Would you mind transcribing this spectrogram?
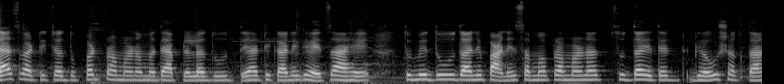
त्याच वाटीच्या दुप्पट प्रमाणामध्ये आपल्याला दूध या ठिकाणी घ्यायचं आहे. तुम्ही दूध आणि पाणी सम प्रमाणात सुद्धा इथे घेऊ शकता.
